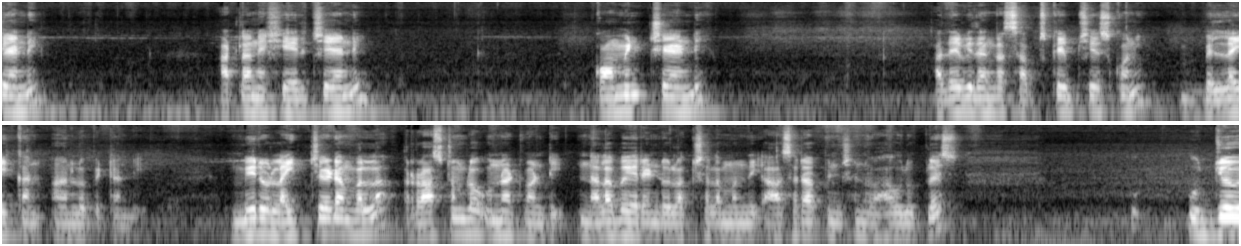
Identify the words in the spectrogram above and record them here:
చేయండి అట్లానే షేర్ చేయండి కామెంట్ చేయండి అదేవిధంగా సబ్స్క్రైబ్ చేసుకొని బెల్ ఐకాన్ ఆన్లో పెట్టండి. మీరు లైక్ చేయడం వల్ల రాష్ట్రంలో ఉన్నటువంటి నలభై రెండు లక్షల మంది ఆసరా పెన్షన్ వాహులు ప్లస్ ఉద్యోగ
